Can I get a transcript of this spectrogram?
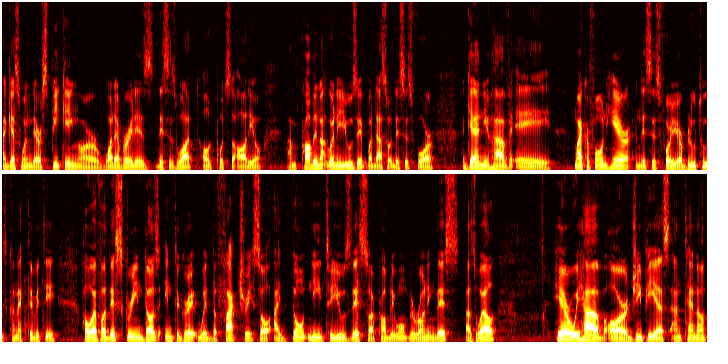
I guess when they're speaking or whatever it is, this is what outputs the audio. I'm probably not going to use it, but that's what this is for. Again, you have a microphone here, and this is for your Bluetooth connectivity. However, this screen does integrate with the factory, so I don't need to use this, so I probably won't be running this as well. Here we have our GPS antenna.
